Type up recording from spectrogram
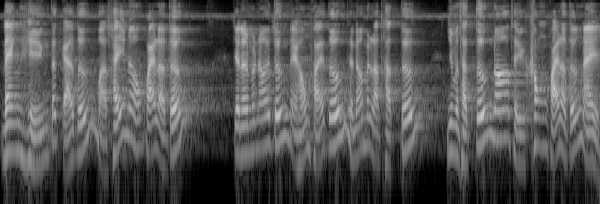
đang hiện tất cả tướng mà thấy nó không phải là tướng, cho nên mới nói tướng này không phải tướng thì nó mới là thật tướng. Nhưng mà thật tướng nó thì không phải là tướng này,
